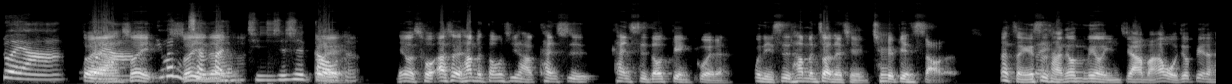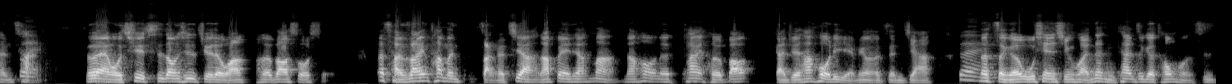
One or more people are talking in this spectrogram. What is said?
对啊，对啊，所以因为你成本其实是高的，没有错啊。所以他们东西好看似看似都变贵了，问题是他们赚的钱却变少了，那整个市场就没有赢家嘛，那我就变得很惨，对不对？我去吃东西就觉得我要荷包缩水，那厂商他们涨了价，然后被人家骂，然后呢，他荷包感觉他获利也没有增加。对，那整个无限循环。那你看这个通膨是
